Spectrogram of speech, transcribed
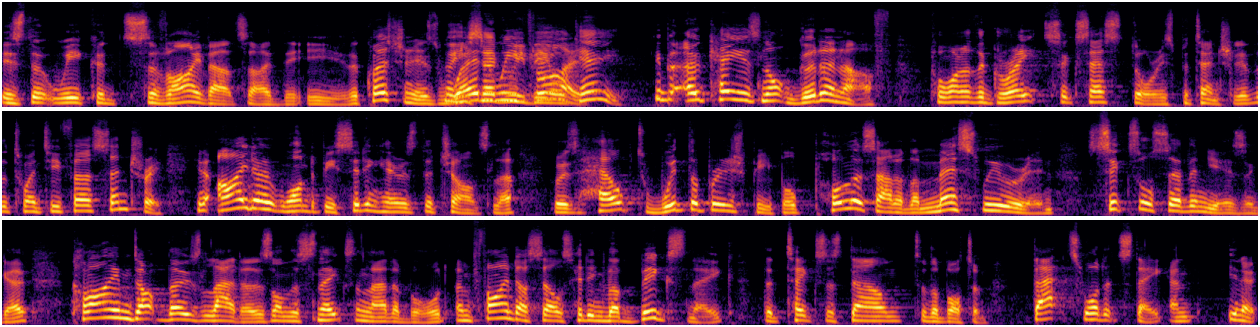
is that we could survive outside the EU. The question is, no, where do we thrive? okay. Yeah, but okay is not good enough for one of the great success stories, potentially, of the 21st century. You know, I don't want to be sitting here as the Chancellor who has helped, with the British people, pull us out of the mess we were in six or seven years ago, climbed up those ladders on the snakes and ladder board, and find ourselves hitting the big snake that takes us down to the bottom. That's what at stake. And, you know,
